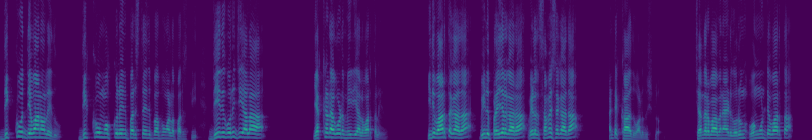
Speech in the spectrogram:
దిక్కు దివానం లేదు. దిక్కు మొక్కు లేని పరిస్థితి అయింది పాపం వాళ్ళ పరిస్థితి. దీని గురించి అలా ఎక్కడా కూడా మీడియాలో వార్త లేదు. ఇది వార్త కాదా? వీళ్ళు ప్రజలు కారా? వీళ్ళది సమస్య కాదా? అంటే కాదు వాళ్ళ దృష్టిలో. చంద్రబాబు నాయుడు గారు వంగుంటే వార్త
